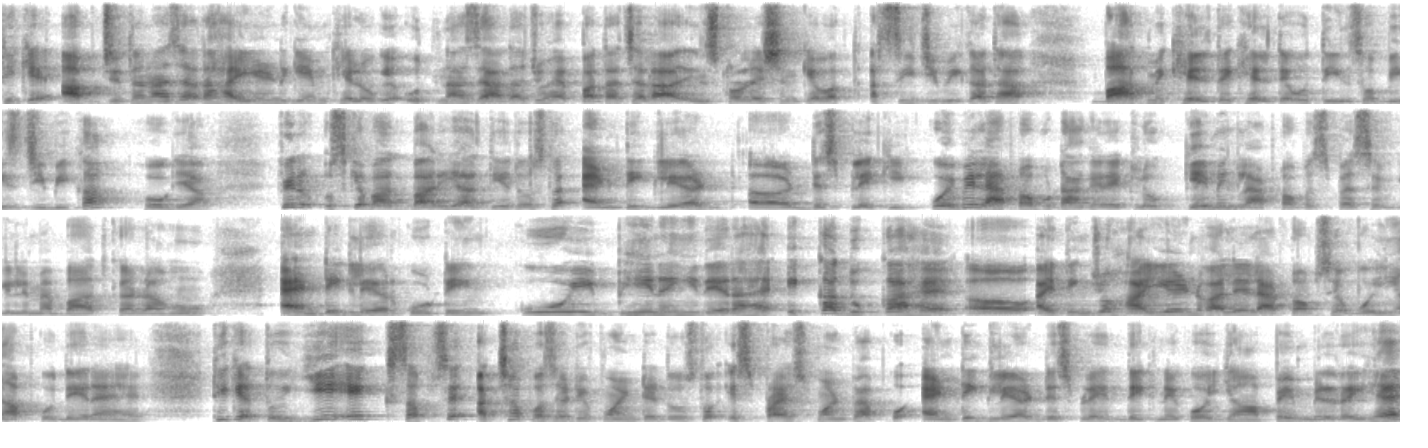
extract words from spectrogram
ठीक है, आप जितना ज़्यादा हाई एंड गेम खेलोगे, उतना ज़्यादा जो है पता चला इंस्टॉलेशन के वक्त अस्सी जीबी का था, बाद में खेलते खेलते वो तीन सौ का हो गया। फिर उसके बाद बारी आती है दोस्तों एंटी ग्लेयर डिस्प्ले की। कोई भी लैपटॉप उठा के देख लो गेमिंग लैपटॉप स्पेसिफिकली मैं बात कर रहा हूँ। एंटी ग्लेयर कोटिंग कोई भी नहीं दे रहा है। इक्का दुक्का है आई थिंक जो हाई एंड वाले लैपटॉप है वही आपको दे रहे हैं। ठीक है तो ये एक सबसे अच्छा पॉजिटिव पॉइंट है दोस्तों। इस प्राइस पॉइंट पर आपको एंटी ग्लेयर डिस्प्ले देखने को यहाँ पे मिल रही है।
